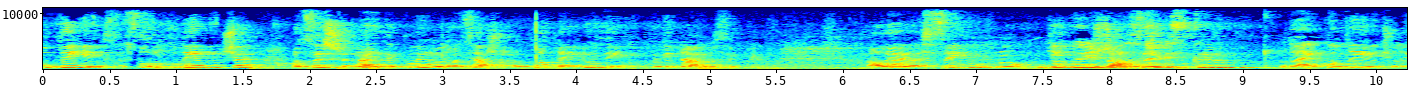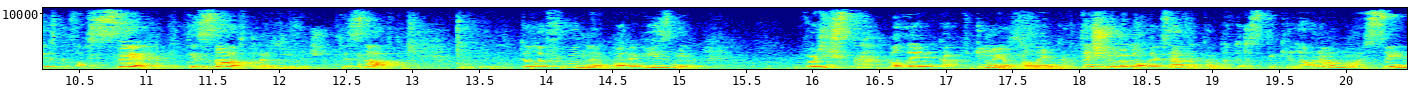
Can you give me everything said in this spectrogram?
Куди я їх засуну? Куди я почав? Оце ще знаєте, вплинула ця що робота і люди, і відповідальність. Але син, ну Ви виїжджали да, це- через Крим? Да, і коли чоловік сказав, все, ти завтра їдеш, ти завтра. Телефон, е, перевізник, валізка маленька, ну як маленька, те, що ми могли взяти там до 30 кілограм, мій син,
